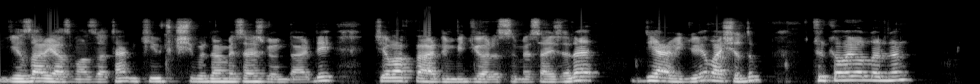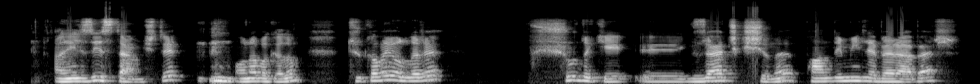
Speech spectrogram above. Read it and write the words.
yazar yazmaz zaten 2-3 kişi birden mesaj gönderdi. Cevap verdim video arası mesajlara. Diğer videoya başladım. Türk Hava Yolları'nın analizi istenmişti. Ona bakalım. Türk Hava Yolları şuradaki e, güzel çıkışını pandemiyle beraber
